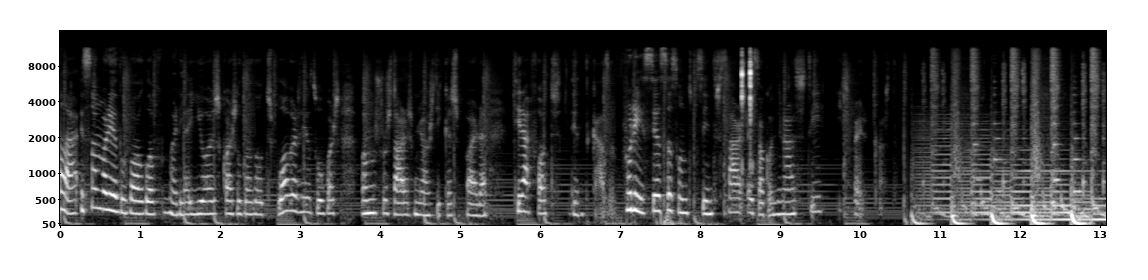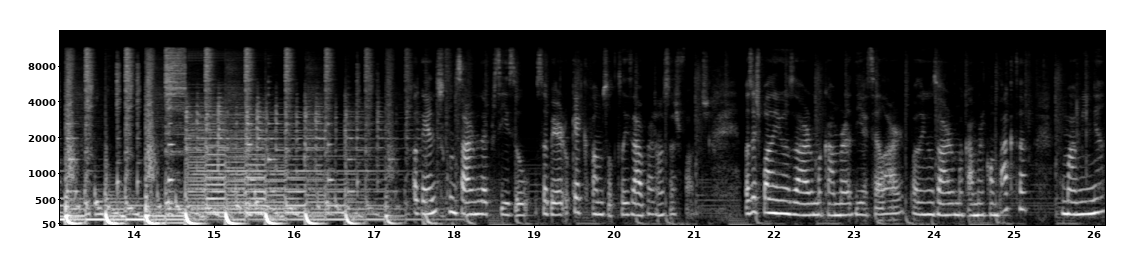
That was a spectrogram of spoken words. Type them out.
Olá, eu sou a Maria do blog Love Maria e hoje, com a ajuda de outros bloggers e youtubers, vamos vos dar as melhores dicas para tirar fotos dentro de casa. Por isso, se esse assunto vos interessar, é só continuar a assistir e espero que gostem. Ok, antes de começarmos é preciso saber o que é que vamos utilizar para as nossas fotos. Vocês podem usar uma câmera DSLR, podem usar uma câmera compacta, como a minha,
